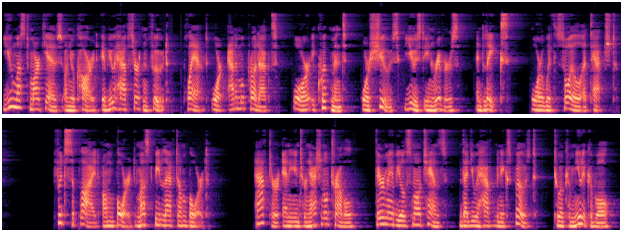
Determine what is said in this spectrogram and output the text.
You must mark yes on your card if you have certain food, plant, or animal products or equipment or shoes used in rivers and lakes or with soil attached. Food supplied on board must be left on board. After any international travel, there may be a small chance that you have been exposed to a communicable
